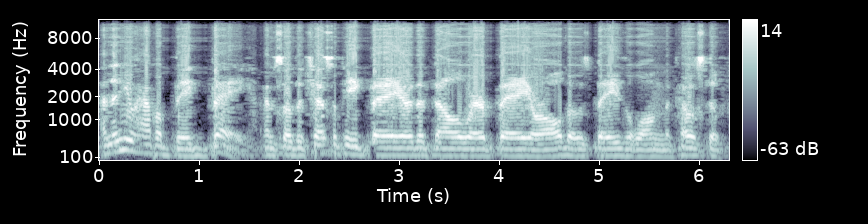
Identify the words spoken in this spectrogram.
and then you have a big bay. And so the Chesapeake Bay or the Delaware Bay or all those bays along the coast of,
